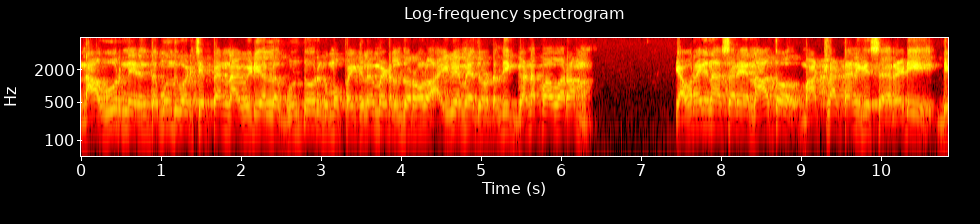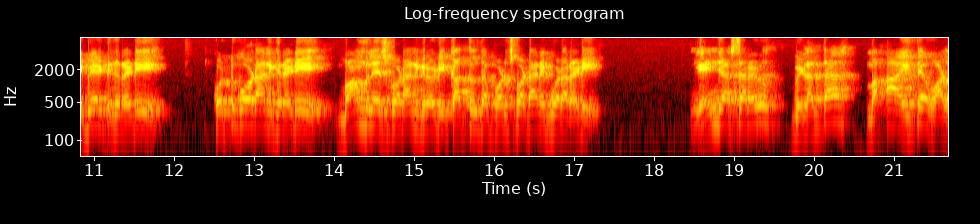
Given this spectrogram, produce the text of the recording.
నా ఊరు నేను ఇంతకుముందు కూడా చెప్పాను నా వీడియోలో గుంటూరుకు ముప్పై కిలోమీటర్ల దూరంలో హైవే మీద ఉంటుంది గణపవరం. ఎవరైనా సరే నాతో మాట్లాడటానికి స- రెడీ డిబేట్కి రెడీ. కొట్టుకోవడానికి రెడీ బాంబులు వేసుకోవడానికి రెడీ కత్తులతో పొడుచుకోవడానికి కూడా రెడీ. ఏం చేస్తారు వీళ్ళంతా మహా అయితే వాళ్ళ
